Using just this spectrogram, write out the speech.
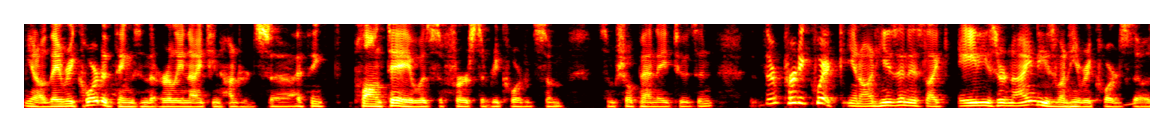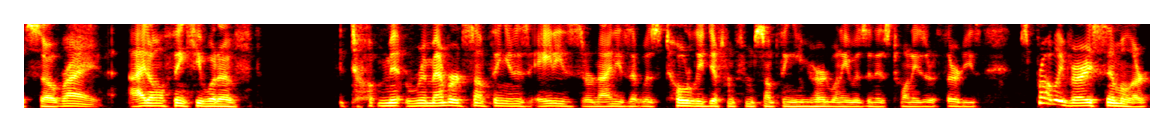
you know they recorded things in the early 1900s. Uh, I think Plante was the first that recorded some some Chopin etudes and they're pretty quick, you know, and he's in his like 80s or 90s when he records those. So right. I don't think he would have t- remembered something in his 80s or 90s that was totally different from something he heard when he was in his 20s or 30s. It's probably very similar.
